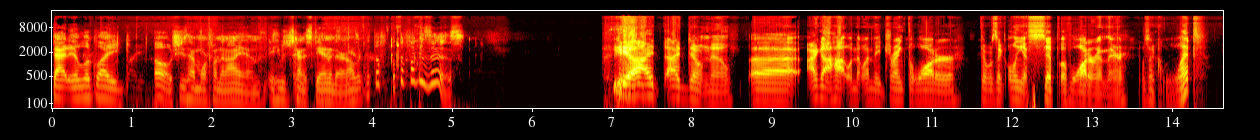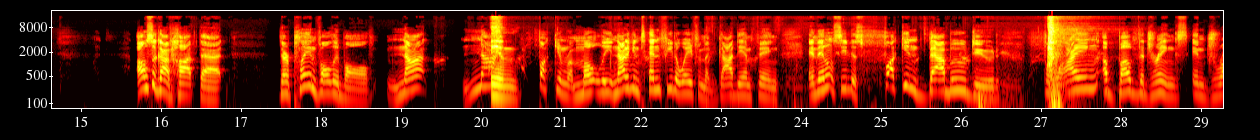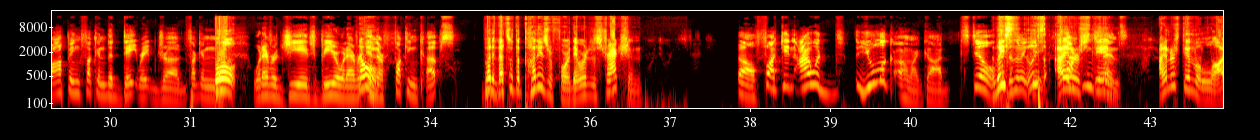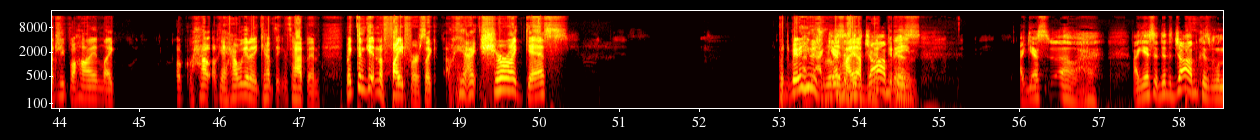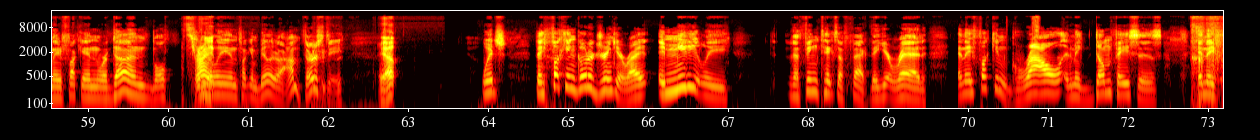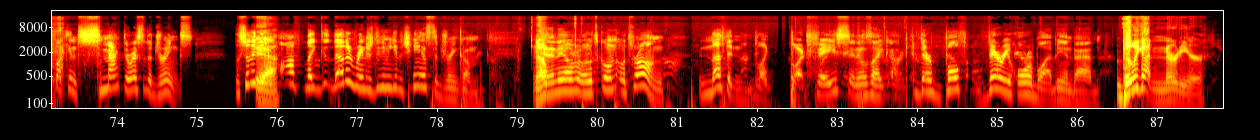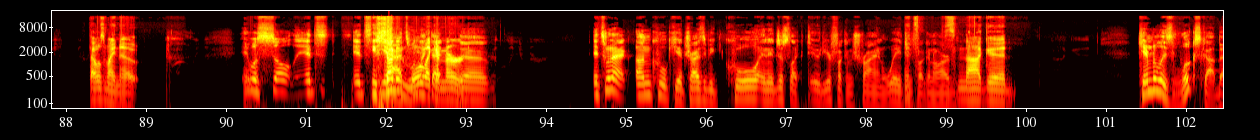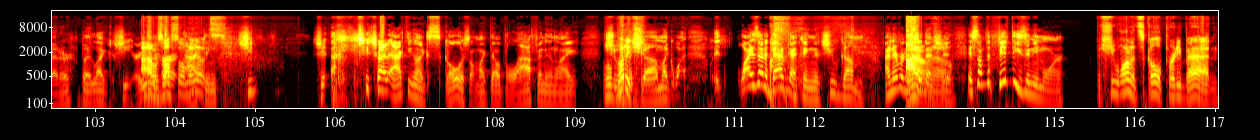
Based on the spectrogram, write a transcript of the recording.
that it looked like. Oh, she's having more fun than I am, and he was just kind of standing there, and I was like, "What the what the fuck is this?" Yeah, I I don't know. Uh, I got hot when when they drank the water. There was like only a sip of water in there. I was like, what? I also got hot that they're playing volleyball not not In fucking remotely, not even ten feet away from the goddamn thing, and they don't see this fucking Baboo dude flying above the drinks and dropping fucking the date rape drug, fucking well, whatever GHB or whatever No. in their fucking cups. but that's what the putties were for. They were a distraction. Oh fucking! I would. You look. Oh my god. Still, At least- at least I understand. sense. I understand the logic behind like okay, how okay how are we gonna have this happen? Make them get in a fight first. Like okay, I, sure I guess. But maybe he was I really guess it high up the job because I guess oh I guess it did the job because when they fucking were done, both That's right. Kimberly and fucking Billy were like, "I'm thirsty," Yep. which they fucking go to drink it right immediately. The thing takes effect. They get red and they fucking growl and make dumb faces and they fucking smack the rest of the drinks. So they Yeah. get off like the other Rangers didn't even get a chance to drink them. Nope. And then they overload. What's going? What's wrong? Nothing. Like butt face, and it was like uh, they're both very horrible at being bad. Billy got nerdier. That was my note. It was so. It's it's. He yeah, sounded it's more like a that- nerd. the- it's when that uncool kid tries to be cool, and it just like, dude, you're fucking trying way too fucking hard. It's not good. Kimberly's looks got better, but like she. I was her also acting, notes. She. She, she tried acting like Skull or something like that with the laughing and like Well, chewing buddy, the she- gum. Like, why? Why is that a bad guy thing to chew gum? I never understood that know. shit. It's not the '50s anymore. But she wanted Skull pretty bad.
